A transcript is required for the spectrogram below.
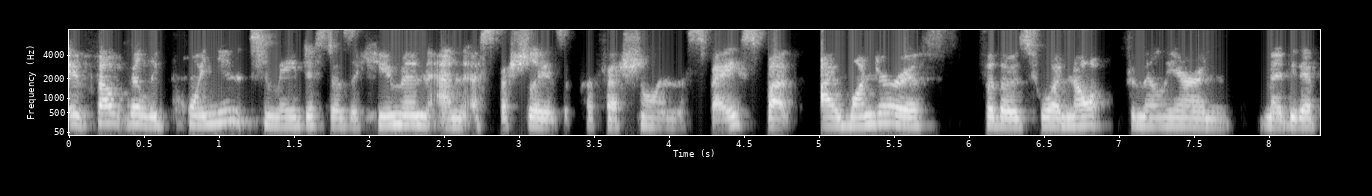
it felt really poignant to me just as a human and especially as a professional in the space but i wonder if for those who are not familiar and maybe they're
